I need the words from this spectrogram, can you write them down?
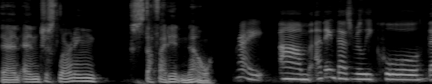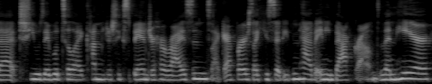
and and just learning stuff I didn't know. Right. Um, I think that's really cool that she was able to like kind of just expand your horizons. Like at first, like you said, you didn't have any background. And then here,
